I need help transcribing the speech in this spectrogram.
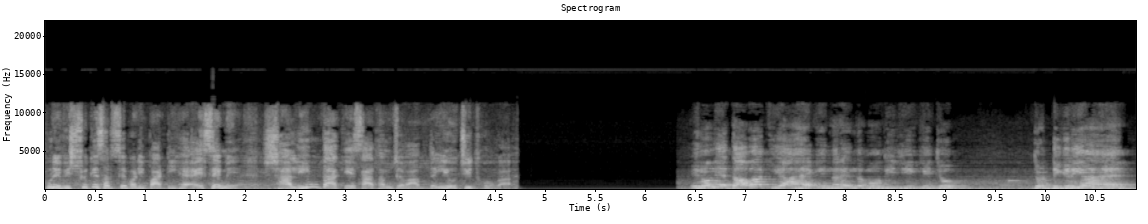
पूरे विश्व की सबसे बड़ी पार्टी है ऐसे में शालीनता के साथ हम जवाब दें ये उचित होगा। इन्होंने दावा किया है कि नरेंद्र मोदी जी की जो जो डिग्रियाँ हैं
